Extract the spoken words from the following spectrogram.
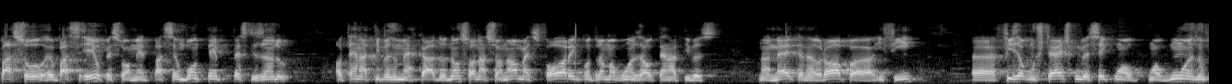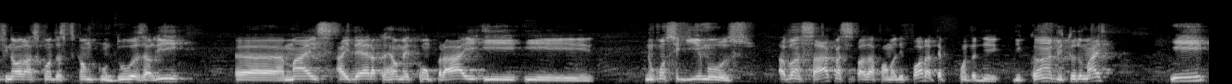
passou, eu, passei, eu pessoalmente passei um bom tempo pesquisando alternativas no mercado, não só nacional, mas fora. Encontramos algumas alternativas na América, na Europa, enfim. Uh, fiz alguns testes, conversei com, com, algumas, no final das contas ficamos com duas ali, uh, mas a ideia era realmente comprar e, e, e, não conseguimos avançar com essas plataformas de fora, até por conta de, de câmbio e tudo mais. E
